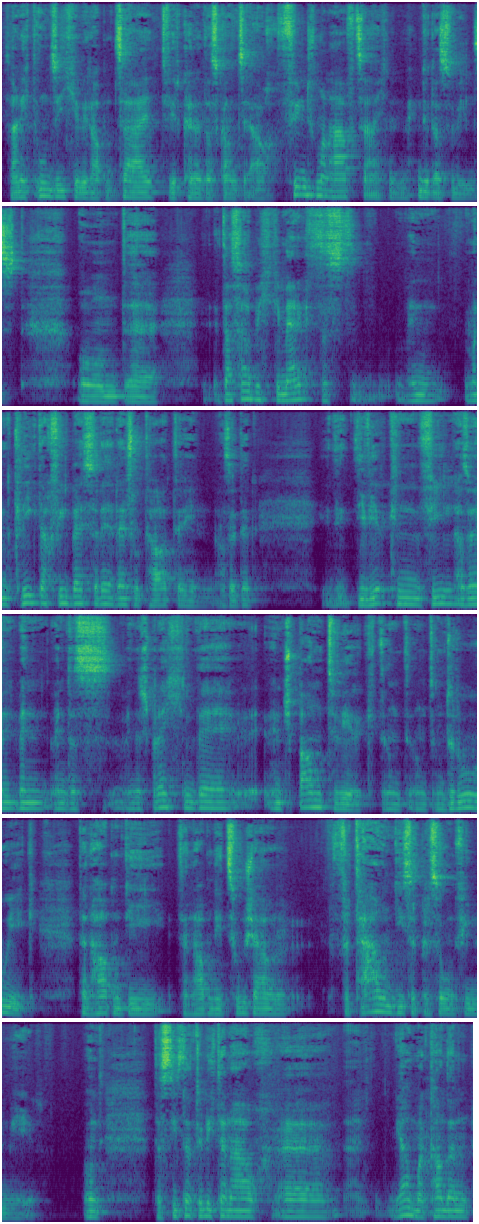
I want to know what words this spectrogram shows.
sei nicht unsicher, wir haben Zeit, wir können das Ganze auch fünfmal aufzeichnen, wenn du das willst. Und äh, das habe ich gemerkt, dass wenn man kriegt auch viel bessere Resultate hin. Also der, die wirken viel, also wenn, wenn, wenn das, wenn das Sprechende entspannt wirkt und, und, und ruhig, dann haben die, dann haben die Zuschauer Vertrauen dieser Person viel mehr. Und das ist natürlich dann auch, äh, ja, man kann dann,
